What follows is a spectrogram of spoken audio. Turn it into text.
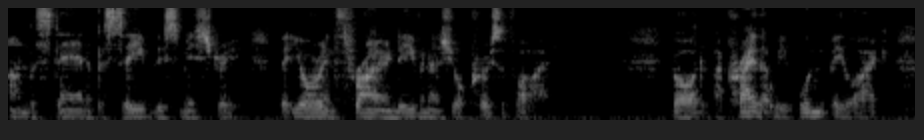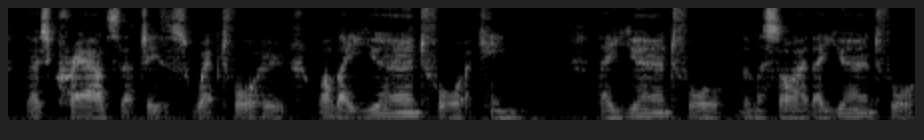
understand and perceive this mystery, that you're enthroned even as you're crucified God, I pray that we wouldn't be like those crowds that Jesus wept for, who, while they yearned for a king, they yearned for the Messiah, they yearned for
